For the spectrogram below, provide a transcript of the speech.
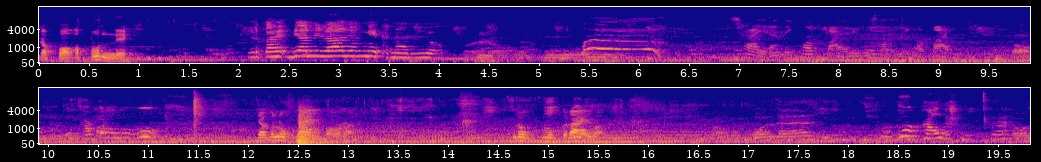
กับปอกกับปุ้นเด้ แล้วก็เดี๋ยวนี้เรายังเห็นขนมอยู่ใช่อันนี้เข้าไปแล้วก็อันนี้เข้าไปเขาต้องรู้เจ้าก็ลูกได้บ่ล่ะลูกลูกก็ได้บ่พวกไผ่นะต้น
